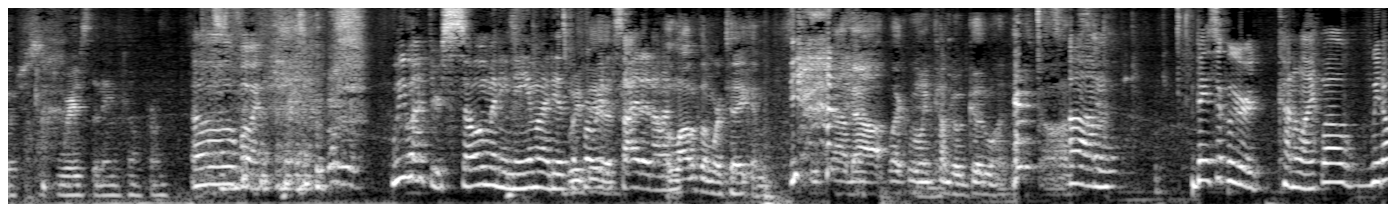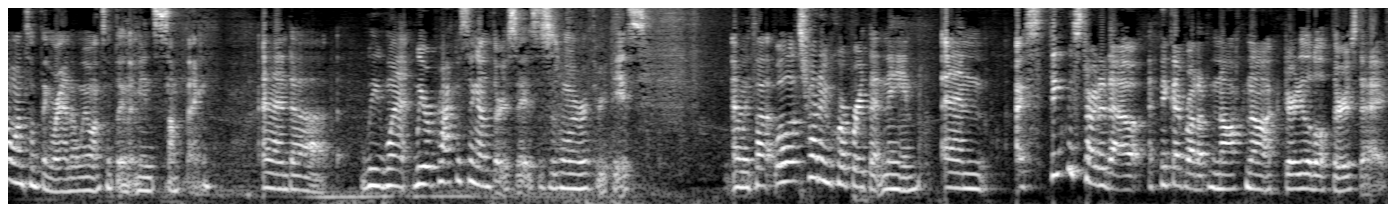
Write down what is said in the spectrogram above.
which is where's the name come from? Oh boy. We went through so many name ideas We before we, did. decided on it. a lot of them were taken. We found out like when we come to a good one. Um, basically we were kind of like well we don't want something random we want something that means something and uh, we went we were practicing on thursdays this is when we were three piece and we thought well let's try to incorporate that name and I think we started out. I think I brought up "Knock Knock," "Dirty Little Thursday,"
